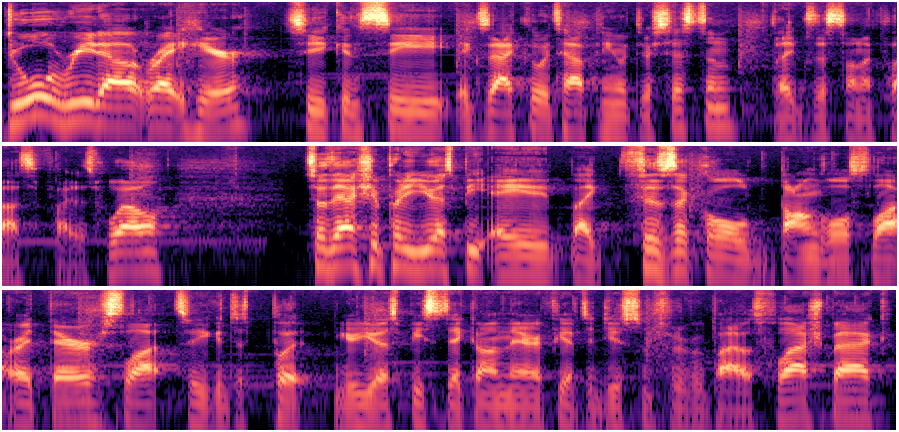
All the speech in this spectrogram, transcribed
Dual readout right here, so you can see exactly what's happening with your system. That exists on a classified as well. So they actually put a USB-A like physical dongle slot right there, slot, so you could just put your USB stick on there if you have to do some sort of a BIOS flashback.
